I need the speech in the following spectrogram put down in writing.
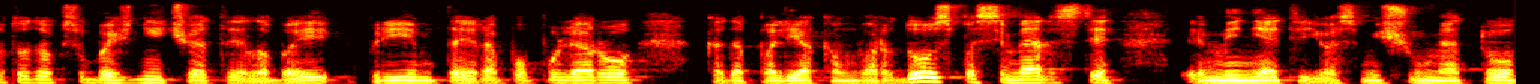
Ortodoksų bažnyčioje tai labai priimta yra populiaru, kada paliekam vardus pasimelsti, minėti juos mišių metu,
